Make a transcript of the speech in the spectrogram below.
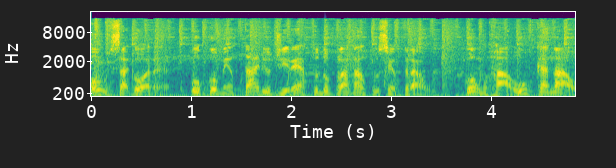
Ouça agora o comentário direto do Planalto Central, com Raul Canal.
